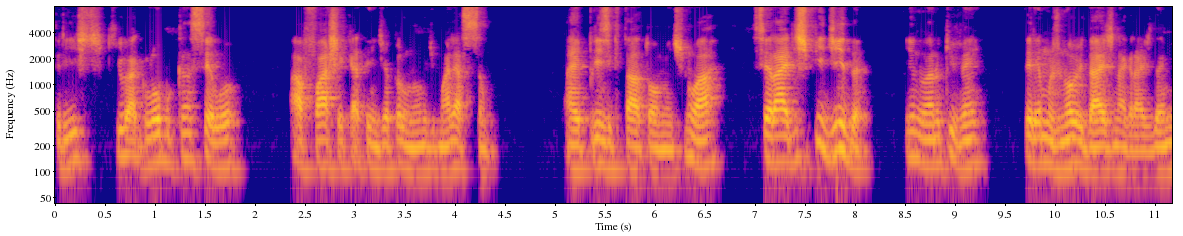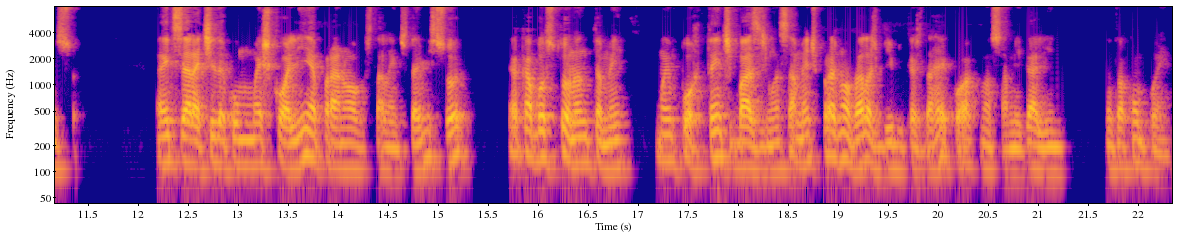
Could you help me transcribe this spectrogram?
triste, que a Globo cancelou a faixa que atendia pelo nome de Malhação. A reprise que está atualmente no ar será despedida e no ano que vem teremos novidades na grade da emissora. Antes era tida como uma escolinha para novos talentos da emissora e acabou se tornando também uma importante base de lançamento para as novelas bíblicas da Record, que nossa amiga Aline tanto acompanha.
